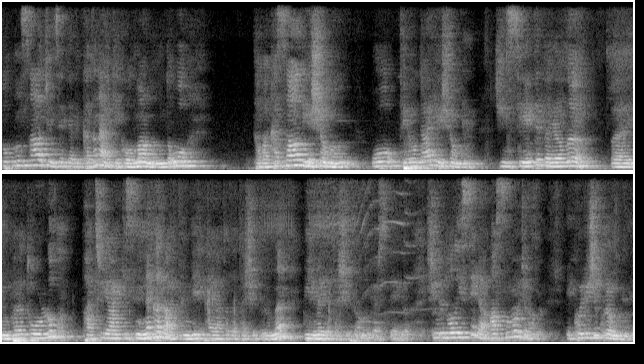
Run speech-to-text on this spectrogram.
toplumsal cinsiyet ya da kadın erkek olma anlamında o tabakasal yaşamın, o feodal yaşamın cinsiyete dayalı e, imparatorluk patriarkisini ne kadar gündelik hayata da taşıdığını, bilime de taşıdığını gösteriyor. Şimdi dolayısıyla aslında hocam ekoloji kuramının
